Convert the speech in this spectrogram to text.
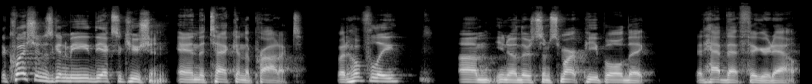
The question is going to be the execution and the tech and the product. But hopefully, um, you know, there's some smart people that that have that figured out.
